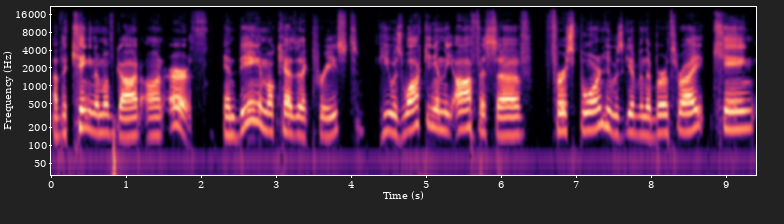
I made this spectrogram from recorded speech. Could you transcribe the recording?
of the kingdom of God on earth. And being a Melchizedek priest, he was walking in the office of firstborn, who was given the birthright, king,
